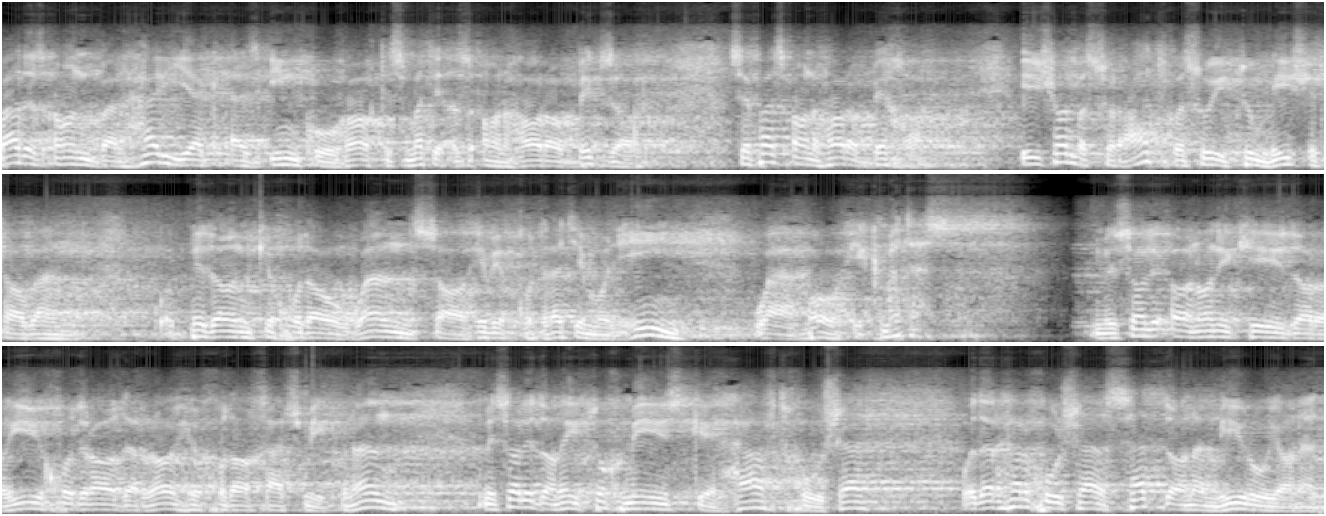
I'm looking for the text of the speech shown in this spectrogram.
بعد از آن بر هر یک از این کوها قسمت از آنها را بگذار سپس آنها را بخواه ایشان به سرعت به سوی تو می شتابند و بدان که خداوند صاحب قدرت منعین و با حکمت است. مثال آنانی که دارایی خود را در راه خدا خرج می کنند مثال دانه تخمی است که هفت خوشه و در هر خوشه صد دانه می رویاند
